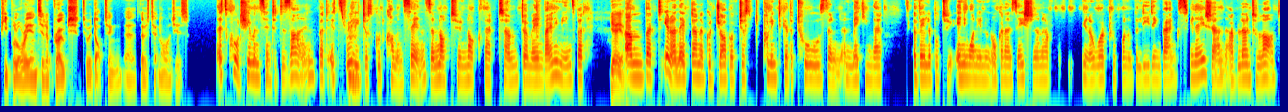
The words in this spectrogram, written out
people oriented approach to adopting uh, those technologies. It's called human centered design, but it's really mm. just good common sense and not to knock that um, domain by any means. But yeah, yeah. Um, but you know, and they've done a good job of just pulling together tools and, and making that available to anyone in an organization. And I've, you know, worked with one of the leading banks in Asia and I've learned a lot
